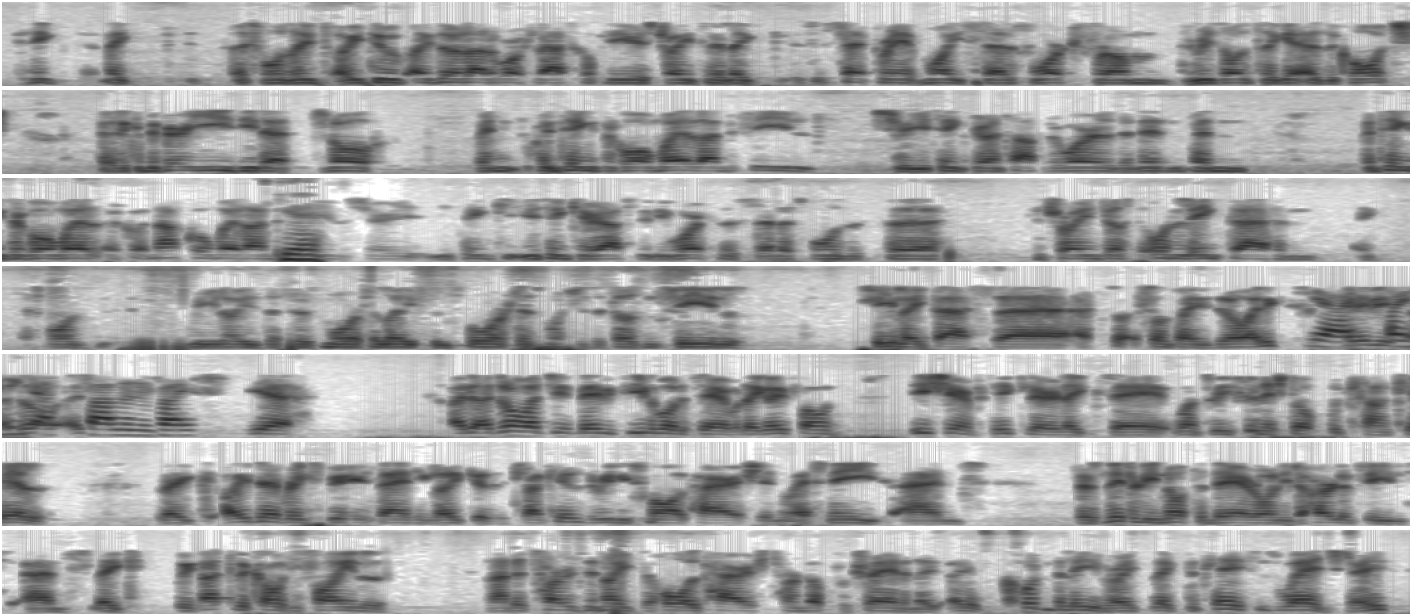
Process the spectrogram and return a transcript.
I think like I suppose I, I do I do a lot of work the last couple of years trying to like separate my self worth from the results I get as a coach. Because it can be very easy that you know when when things are going well on the field, sure you think you're on top of the world, and then when when things are going well, not going well on the Yeah. field, sure you, you think you think you're absolutely worthless. And I suppose it's to to try and just unlink that and like, I suppose realise that there's more to life than sport as much as it doesn't feel feel like that uh, sometimes. You know, I think Yeah, maybe, I think don't that's solid advice. yeah. I, I don't know what you maybe feel about it there, but like I found this year in particular, like say once we finished up with Clonkill, like I'd never experienced anything like it. Clonkill's a really small parish in Westmeath, and there's literally nothing there, only the hurling field. And like we got to the county final, and on the Thursday night, the whole parish turned up for training. I, I couldn't believe it, right? Like the place was wedged, right?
